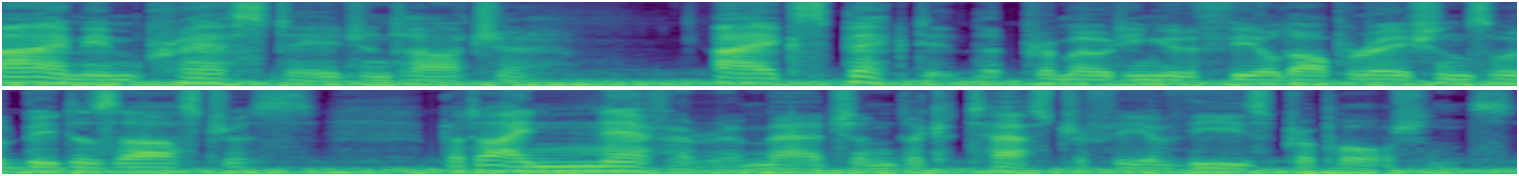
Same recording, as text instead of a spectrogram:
I'm impressed, Agent Archer. I expected that promoting you to field operations would be disastrous, but I never imagined a catastrophe of these proportions.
